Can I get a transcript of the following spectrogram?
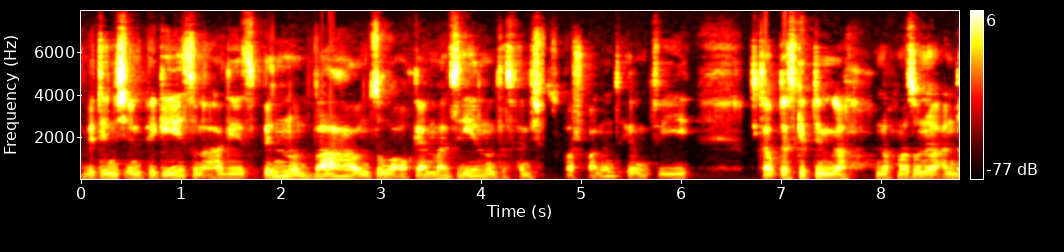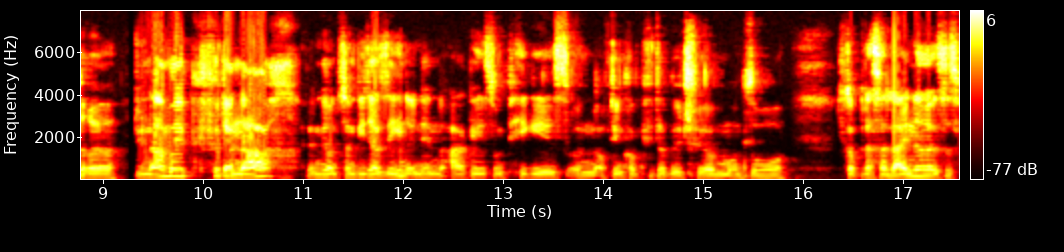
mit denen ich in PGs und AGs bin und war und so auch gern mal sehen und das fände ich super spannend irgendwie ich glaube, das gibt ihm noch mal so eine andere Dynamik für danach, wenn wir uns dann wieder sehen in den AGs und PGs und auf den Computerbildschirmen und so. Ich glaube, das alleine ist es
